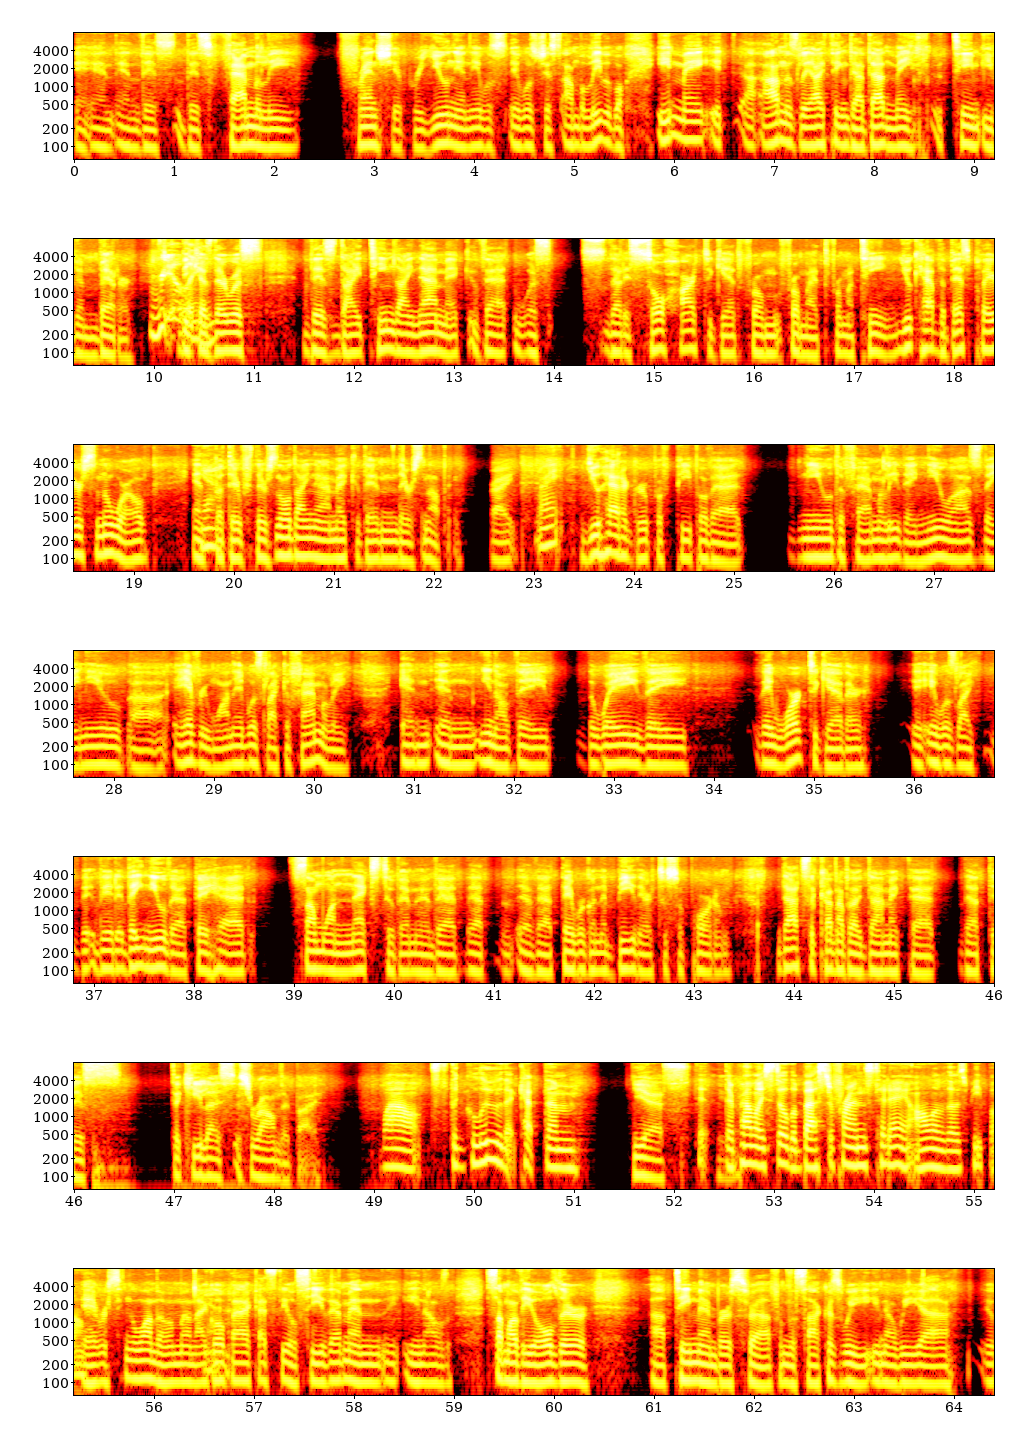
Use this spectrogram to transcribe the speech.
and and this this family friendship reunion it was it was just unbelievable it made it uh, honestly i think that that made the team even better Really? because there was this di- team dynamic that was that is so hard to get from from a from a team. You have the best players in the world, and Yeah. but if there's no dynamic, then there's nothing, right? right. You had a group of people that knew the family, they knew us, they knew uh, everyone. It was like a family, and and you know they the way they they worked together. It, it was like they, they they knew that they had someone next to them and that that uh, that they were going to be there to support them. That's the kind of dynamic that that this tequila is surrounded by. Wow. It's the glue that kept them. Yes, t- They're probably still the best of friends today, all of those people. every single one of them. When I go back, I still see them, and you know, some of the older uh, team members uh, from the Sockers. We you know we. Uh,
